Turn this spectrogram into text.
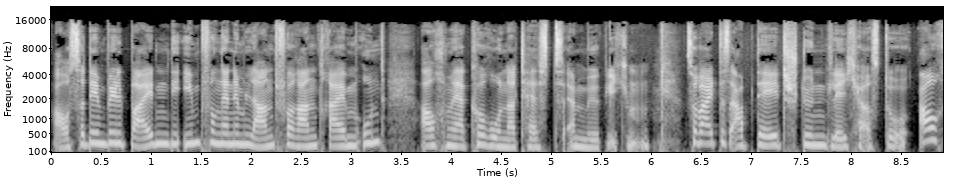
Außerdem will Biden die Impfungen im Land vorantreiben und auch mehr Corona-Tests ermöglichen. Soweit das Update. Stündlich hast du auch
